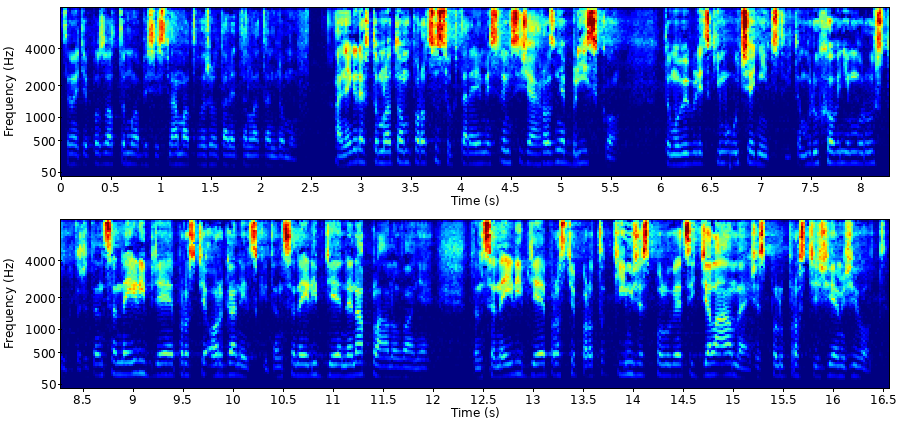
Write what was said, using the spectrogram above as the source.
Chceme tě pozvat tomu, aby si s náma tvořil tady tenhle ten domov. A někde v tomhle procesu, který myslím si, že je hrozně blízko tomu biblickému učednictví, tomu duchovnímu růstu, protože ten se nejlíp děje prostě organicky, ten se nejlíp děje nenaplánovaně, ten se nejlíp děje prostě proto, tím, že spolu věci děláme, že spolu prostě žijeme život.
